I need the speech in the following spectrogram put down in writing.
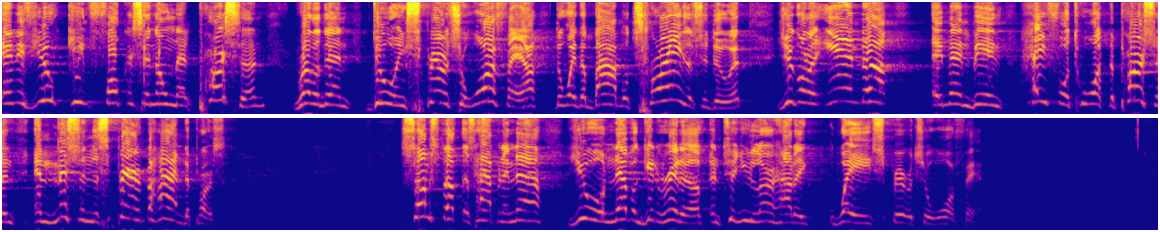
And if you keep focusing on that person rather than doing spiritual warfare the way the Bible trains us to do it, you're going to end up amen, being hateful toward the person and missing the spirit behind the person. Some stuff that's happening now, you will never get rid of until you learn how to wage spiritual warfare.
